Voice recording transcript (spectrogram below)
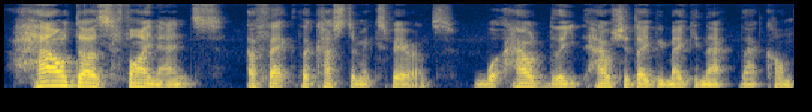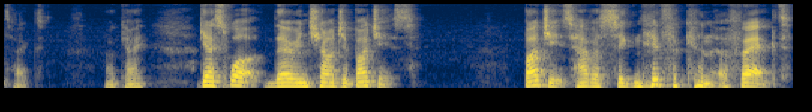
How does finance affect the custom experience? What, how do they, how should they be making that that context? Okay, guess what? They're in charge of budgets. Budgets have a significant effect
